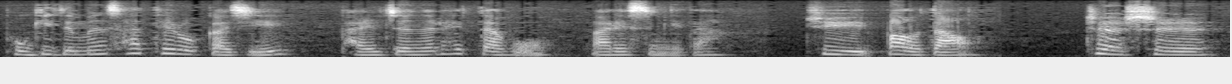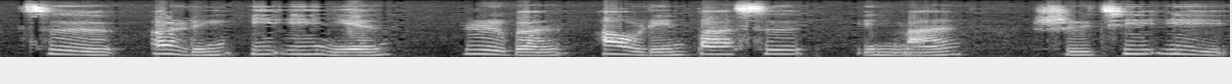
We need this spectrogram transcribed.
보기 드문 사태로까지 발전을 했다고 말했습니다. 据报道，这是自2011年日本奥林巴斯隐瞒17亿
